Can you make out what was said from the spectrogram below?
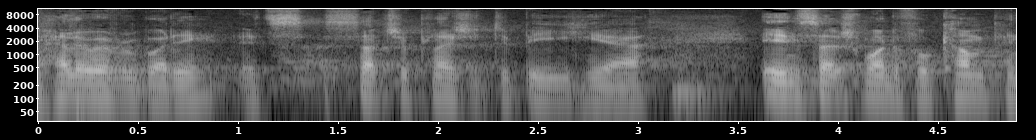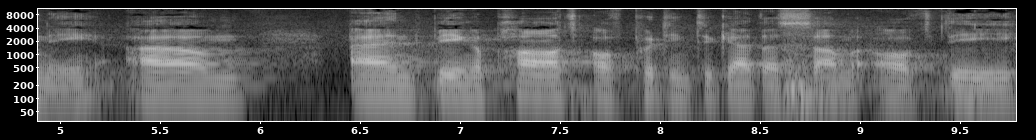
Uh, hello, everybody. It's such a pleasure to be here in such wonderful company um, and being a part of putting together some of the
